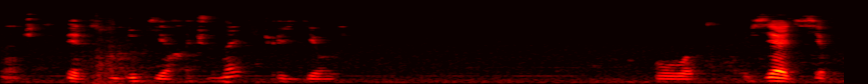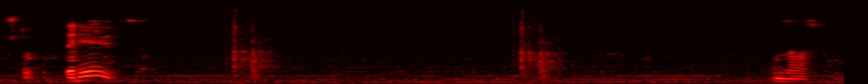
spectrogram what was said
Значит, теперь в сундуке я хочу, знаете, что сделать? Вот. Взять все, что повторяются. У нас тут.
